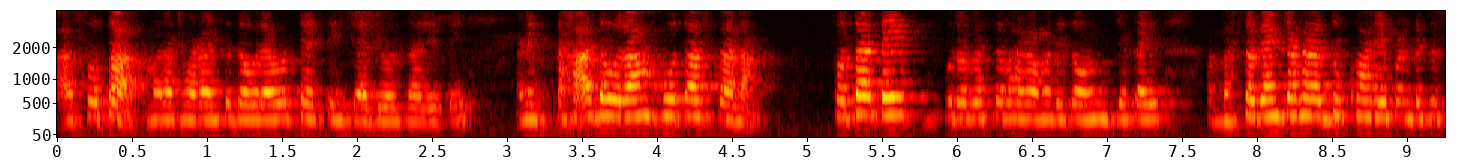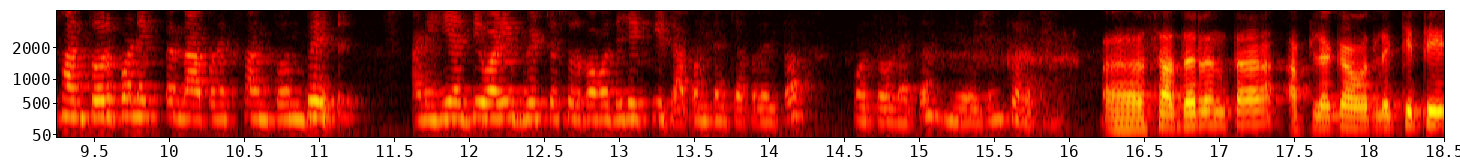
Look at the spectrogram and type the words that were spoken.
आज स्वतः मराठवाड्यांच्या दौऱ्यावर ते तीन चार दिवस झाले ते. आणि हा दौरा होत असताना स्वतः ते पूरग्रस्त भागामध्ये जाऊन जे काही सगळ्यांच्या घरात दुःख आहे पण त्याचं सांत्वन पण एक त्यांना आपण एक सांत्वन भेट आणि ही दिवाळी भेटच्या स्वरूपामध्ये हे किट आपण त्यांच्यापर्यंत पोहोचवण्याचं नियोजन करत आहोत. साधारणतः आपल्या गावातल्या किती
